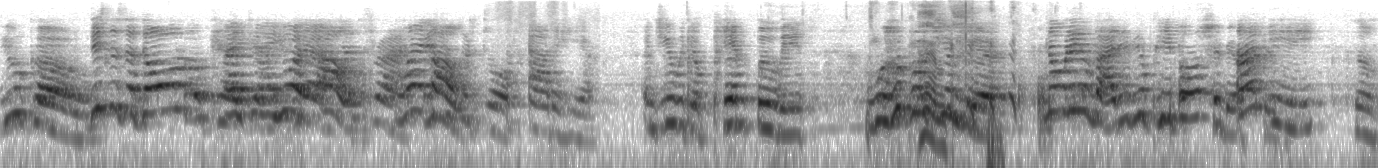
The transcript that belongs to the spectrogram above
You go. This is the door. Okay. and you are yeah, out. That's right. Way this out. Is the door. Out of here. And you with your pimp boobies. Who who brought Pimp. you here? Nobody invited you people. I'm okay. Edie. No.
